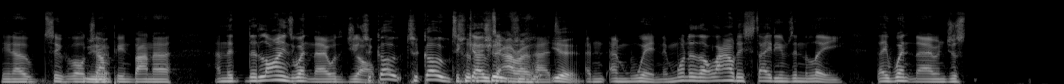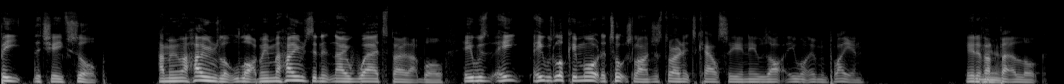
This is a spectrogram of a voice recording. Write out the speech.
you know Super Bowl Yeah. champion banner, and the the Lions went there with a job to go to go to, to, go to Chiefs as well. Arrowhead Yeah, and and win in one of the loudest stadiums in the league. They went there and just beat the Chiefs up. I mean, Mahomes looked a lot. I mean, Mahomes didn't know where to throw that ball. He was he he was looking more at the touchline, just throwing it to Kelce, and he was he wasn't even playing. He'd have Yeah. had better luck.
